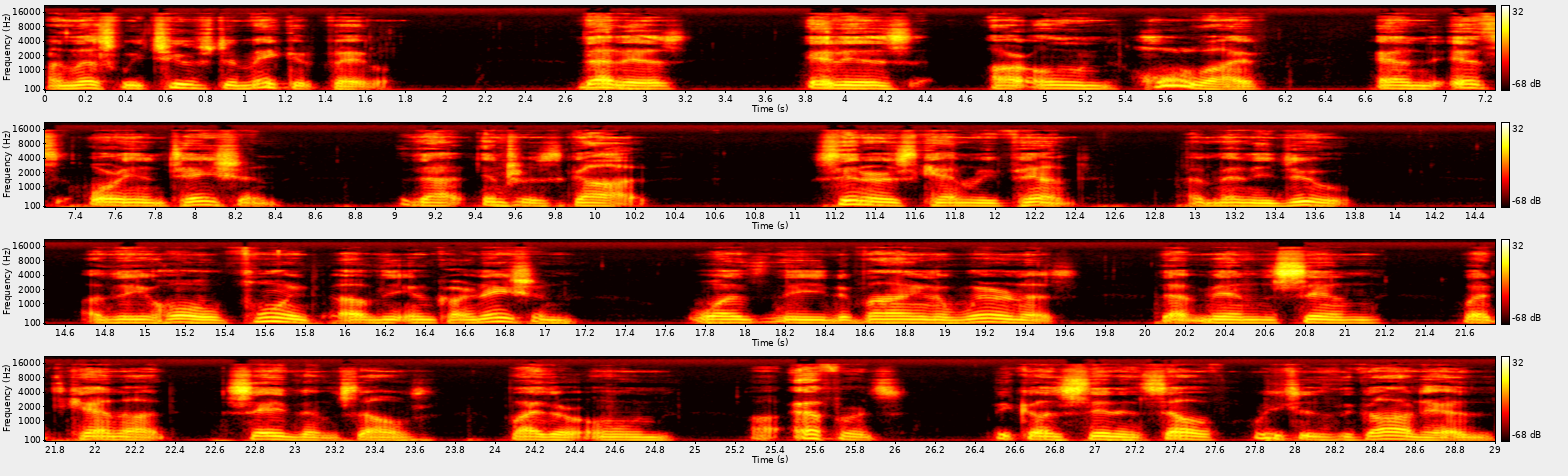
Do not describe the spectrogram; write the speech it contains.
unless we choose to make it fatal. That is, it is our own whole life and its orientation that interests God. Sinners can repent, and many do. Uh, the whole point of the incarnation was the divine awareness that men sin but cannot save themselves by their own uh, efforts because sin itself reaches the Godhead,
